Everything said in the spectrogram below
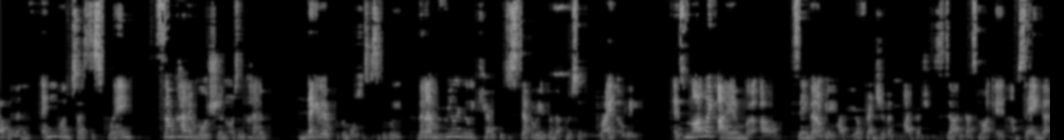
out with, and if anyone starts displaying some kind of emotion or some kind of negative emotion specifically, then I'm really, really careful to step away from that person right away it's not like I am uh, saying that okay, my, your friendship and my friendship is done. That's not it. I'm saying that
